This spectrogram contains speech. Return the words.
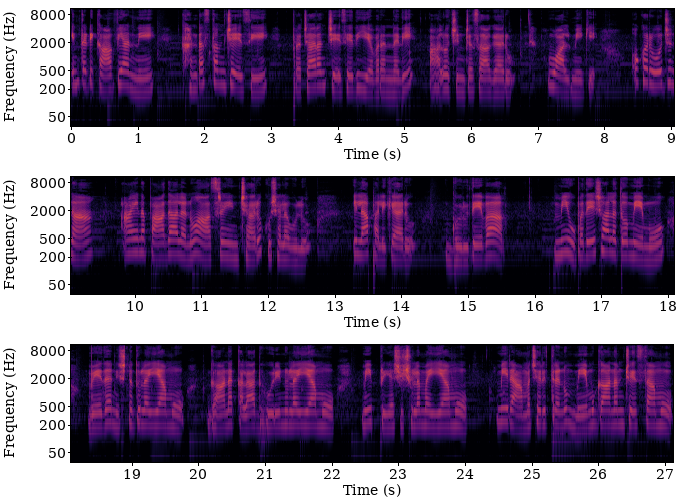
ఇంతటి కావ్యాన్ని కంఠస్థం చేసి ప్రచారం చేసేది ఎవరన్నది ఆలోచించసాగారు వాల్మీకి. ఒక రోజున ఆయన పాదాలను ఆశ్రయించారు కుశలవులు. ఇలా పలికారు గురుదేవా మీ ఉపదేశాలతో మేము వేద నిష్ణతులయ్యాము. గాన కళాధూరినులయ్యాము మీ ప్రియ శిష్యులమయ్యాము. మీ రామచరిత్రను మేము గానం చేస్తాము.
